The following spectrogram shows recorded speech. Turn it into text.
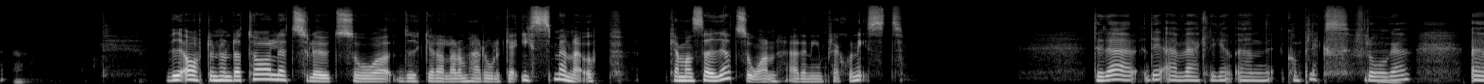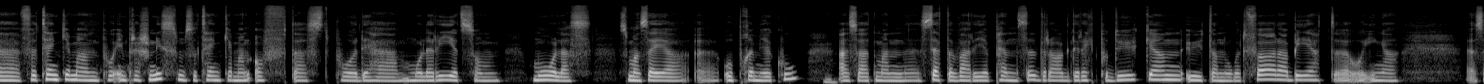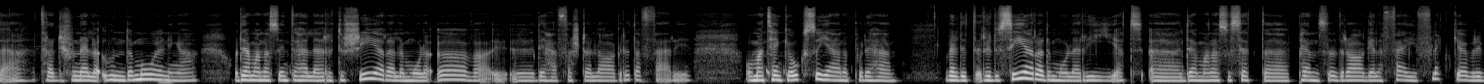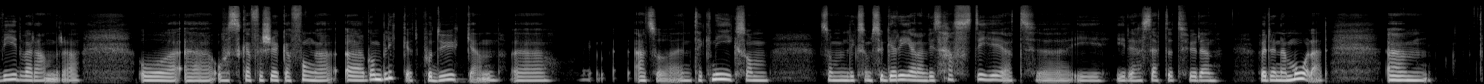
Vid 1800-talets slut så dyker alla de här olika ismerna upp. Kan man säga att Son är en impressionist? Det där det är verkligen en komplex fråga. Mm. Uh, för tänker man på impressionism så tänker man oftast på det här måleriet som målas, som man säger, uh, au premier coup. Mm. Alltså att man sätter varje penseldrag direkt på duken utan något förarbete och inga alltså, traditionella undermålningar. Och där man alltså inte heller retuscherar eller målar över det här första lagret av färg. Och man tänker också gärna på det här väldigt reducerade måleriet eh, där man alltså sätter penseldrag eller färgfläckar bredvid varandra och, eh, och ska försöka fånga ögonblicket på duken. Eh, alltså en teknik som, som liksom suggererar en viss hastighet eh, i, i det här sättet hur den, hur den är målad. Um,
